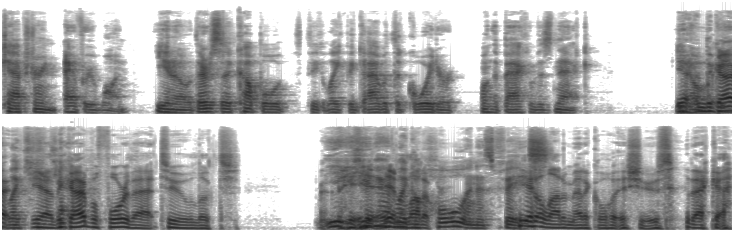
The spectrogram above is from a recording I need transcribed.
capturing everyone. You know, there's a couple like the guy with the goiter on the back of his neck. You yeah, know, and the guy like yeah, the guy before that too looked he, he, he had, had, like a, a of, hole in his face. He had a lot of medical issues. That guy.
